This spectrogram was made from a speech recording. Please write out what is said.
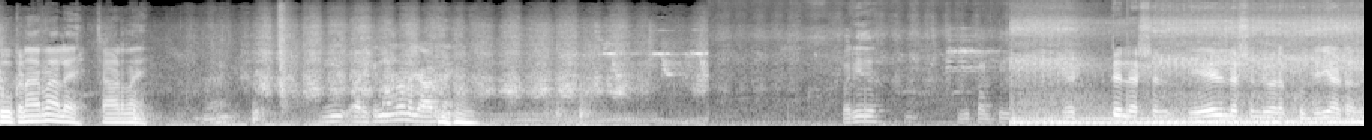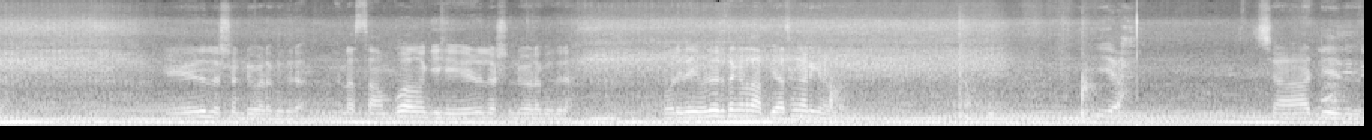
തൂക്കണാരണല്ലേ ചാടണേ ഈ ഇത്. കളത്തി എട്ട് ലക്ഷം ഏഴ് ലക്ഷം രൂപയുടെ കുതിരയാട്ടത്. ഏഴ് ലക്ഷം രൂപയുടെ കുതിര. എന്നാ സംഭവം നോക്കി. ഏഴ് ലക്ഷം രൂപയുടെ കുതിര. ഓടി ദേ ഇവിടെ ഒരുത്തം കിടന്ന് അഭ്യാസം കാണിക്കണം? ചാട്ടി ചെയ്തത്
